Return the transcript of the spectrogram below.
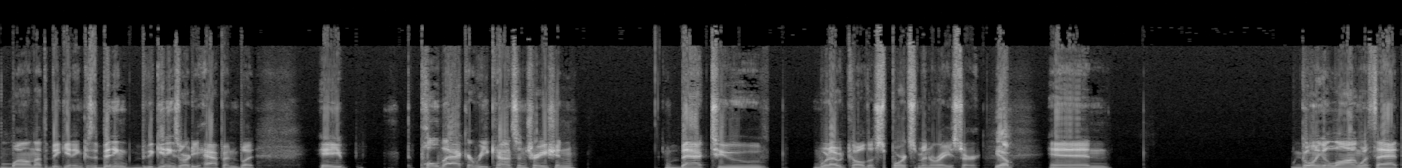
well not the beginning because the beginning beginning's already happened, but a pullback a reconcentration back to what I would call the sportsman racer. Yep. And going along with that,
